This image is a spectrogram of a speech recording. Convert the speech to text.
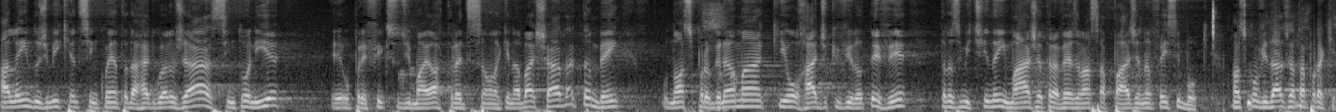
além dos 1550 da Rádio Guarujá, a sintonia, o prefixo de maior tradição aqui na Baixada, também o nosso programa que o rádio que virou TV, transmitindo a imagem através da nossa página no Facebook. Nosso convidado já está por aqui.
